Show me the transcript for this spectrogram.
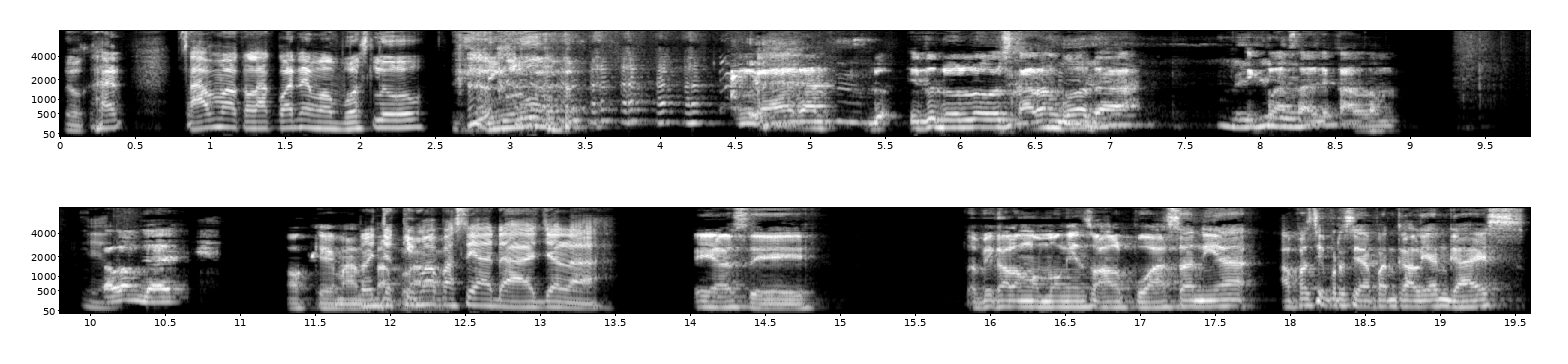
Tuh kan sama kelakuannya sama bos lu. Linglung. enggak kan itu dulu sekarang gue udah ikhlas aja kalem Iya. kalem Jai Oke mantap. Rezeki mah pasti ada aja lah. Iya sih. Tapi kalau ngomongin soal puasa nih ya, apa sih persiapan kalian guys?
